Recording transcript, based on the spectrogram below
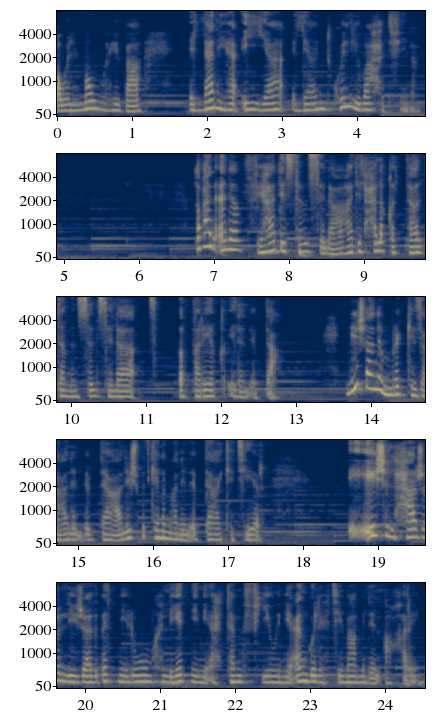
أو الموهبة اللانهائية اللي عند كل واحد فينا. طبعا أنا في هذه السلسلة هذه الحلقة الثالثة من سلسلة الطريق إلى الإبداع. ليش أنا مركزة على الإبداع؟ ليش بتكلم عن الإبداع كثير؟ إيش الحاجة اللي جاذبتني له ومخليتني إني أهتم فيه وإني أنقل اهتمامي للآخرين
